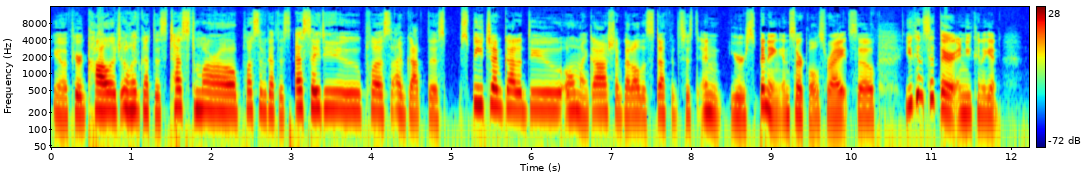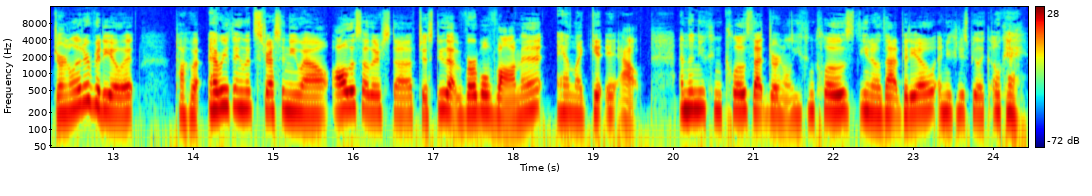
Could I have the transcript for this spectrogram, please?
you know, if you're in college, oh, I've got this test tomorrow, plus I've got this essay due, plus I've got this speech I've got to do. Oh my gosh, I've got all this stuff. It's just, and you're spinning in circles, right? So you can sit there and you can, again, journal it or video it, talk about everything that's stressing you out, all this other stuff. Just do that verbal vomit and like get it out. And then you can close that journal. You can close, you know, that video and you can just be like, okay,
